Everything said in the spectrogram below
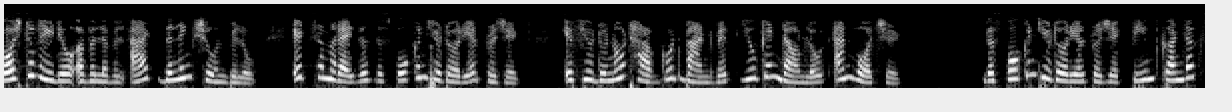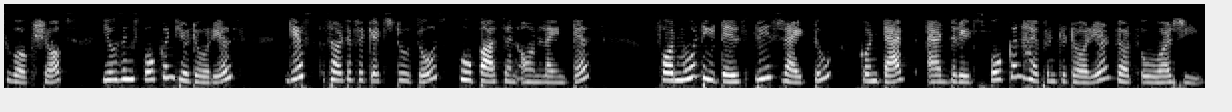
Watch the video available at the link shown below. It summarizes the spoken tutorial project. If you do not have good bandwidth, you can download and watch it. The Spoken Tutorial project team conducts workshops using spoken tutorials, gives certificates to those who pass an online test. For more details, please write to contact at the rate spoken-tutorial.org.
